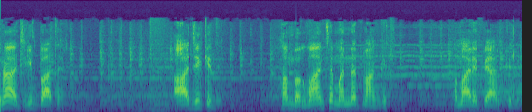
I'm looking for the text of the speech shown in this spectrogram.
ना अजीब बात है। आज ही के दिन हम भगवान से मन्नत मांगे थे हमारे प्यार के लिए।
